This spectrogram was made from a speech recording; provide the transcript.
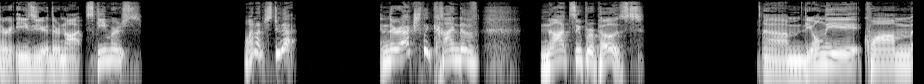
They're easier. They're not schemers. Why not just do that? And they're actually kind of not superposed. Um, the only qualm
